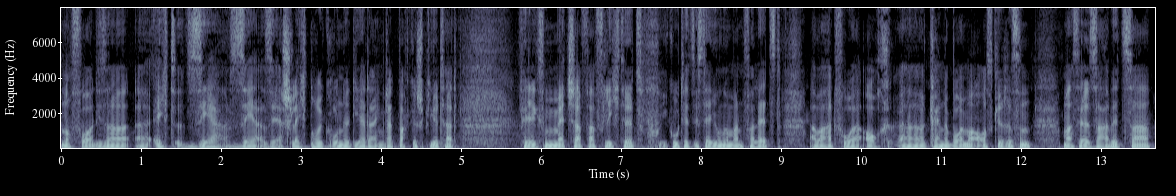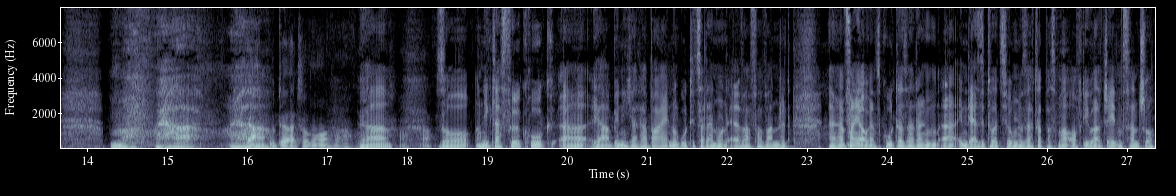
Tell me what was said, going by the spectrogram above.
noch vor dieser äh, echt sehr, sehr, sehr schlechten Rückrunde, die er da in Gladbach gespielt hat. Felix Metscher verpflichtet. Puh, Gut, jetzt ist der junge Mann verletzt, aber hat vorher auch äh, keine Bäume ausgerissen. Marcel Sabitzer, ja, ja, ja, gut, der hat schon mal. Ja. ja, so Niklas Füllkrug, äh, ja, bin ich ja dabei. Nun gut, jetzt hat er nur einen Elfer verwandelt. Äh, fand ich auch ganz gut, dass er dann äh, in der Situation gesagt hat, pass mal auf, lieber Jaden Sancho,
